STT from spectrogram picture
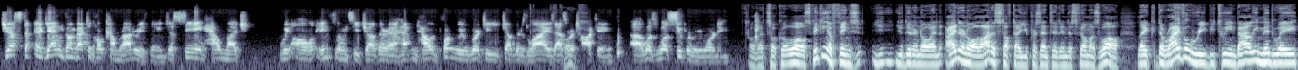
just again, going back to the whole camaraderie thing, just seeing how much we all influence each other and how important we were to each other's lives as we're talking uh, was was super rewarding. Oh, that's so cool. Well, speaking of things you, you, didn't know, and I didn't know a lot of stuff that you presented in this film as well, like the rivalry between Bally Midway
